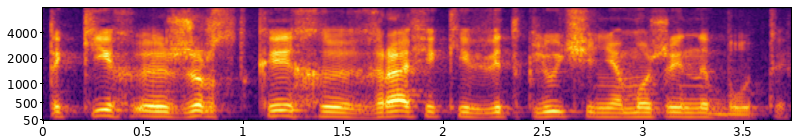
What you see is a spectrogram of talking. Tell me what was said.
таких е, жорстких графіків відключення може і не бути.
